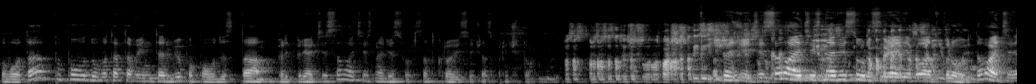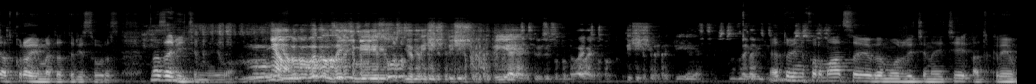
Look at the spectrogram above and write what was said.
Вот. А по поводу вот этого интервью, по поводу 100 предприятий, ссылайтесь на ресурс, открою сейчас, прочту. Просто, просто то, что вот ваша тысяча... Подождите, ссылайтесь на ресурс, я его открою. Давайте откроем этот ресурс. Назовите мне его. Ну, Не, ну вы назовите мне ресурс, где тысяча, тысяча предприятий. То есть, давайте тысяча предприятий. назовите. Эту информацию вы можете найти, открыв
